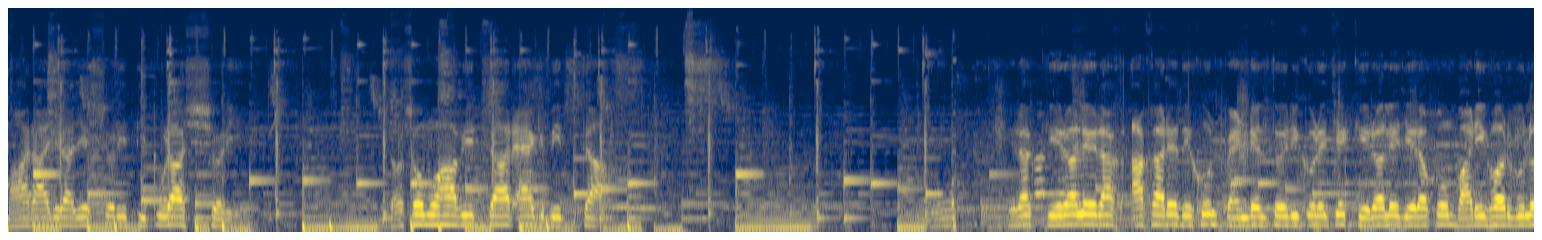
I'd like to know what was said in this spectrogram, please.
মা রাজরাজেশ্বরী ত্রিপুরাশ্বরী। দশ মহাবিদ্যার এক বিদ্যা। এরা কেরলের আকারে দেখুন প্যান্ডেল তৈরি করেছে। কেরলে যেরকম বাড়িঘরগুলো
